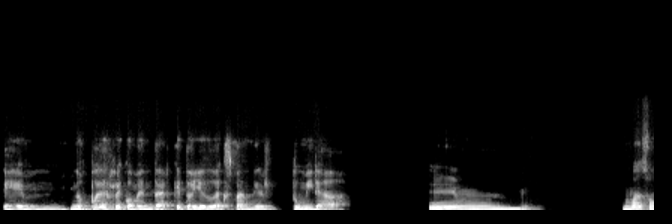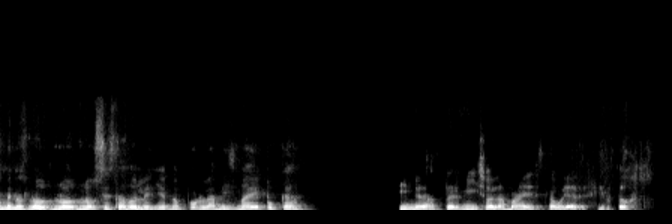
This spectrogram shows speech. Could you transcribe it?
em, nos puedes recomendar que te ayudó a expandir tu mirada? Em, más o menos los he estado leyendo por la misma época. Si me da permiso a la maestra, voy a decir dos.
